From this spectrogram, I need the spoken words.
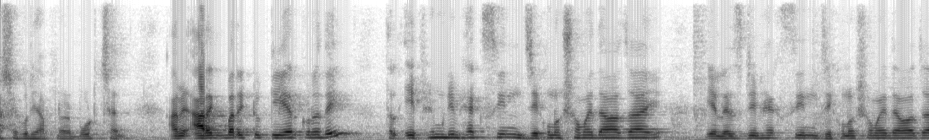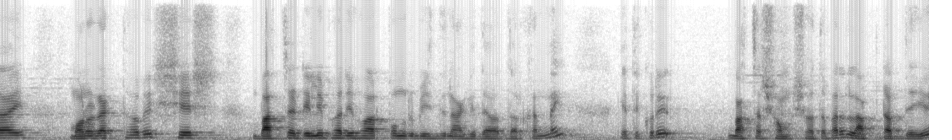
আশা করি আপনারা বুঝছেন। আমি আরেকবার একটু ক্লিয়ার করে দিই, তাহলে এফএমডি ভ্যাকসিন যে কোনো সময় দেওয়া যায় এলএসডি ভ্যাকসিন যে কোনো সময় দেওয়া যায়, মনে রাখতে হবে শেষ বাচ্চা ডেলিভারি হওয়ার পনেরো বিশ দিন আগে দেওয়ার দরকার নেই। এতে করে বাচ্চার সমস্যা হতে পারে ল্যাপটপ দিয়ে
